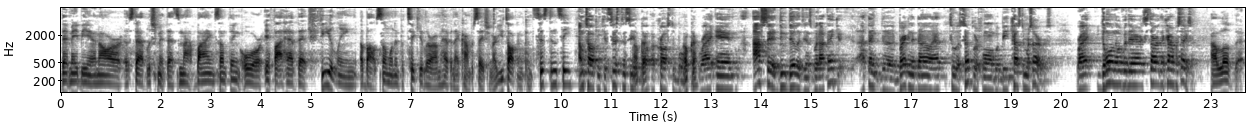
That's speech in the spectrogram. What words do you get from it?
that may be in our establishment that's not buying something, or if I have that feeling about someone in particular, I'm having that conversation. Are you talking consistency? I'm talking consistency Okay. abo- across the board, Okay. right? And I said due diligence, but I think I think the breaking it down at, to a simpler form would be customer service, right? Going over there, starting the conversation, I love that.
